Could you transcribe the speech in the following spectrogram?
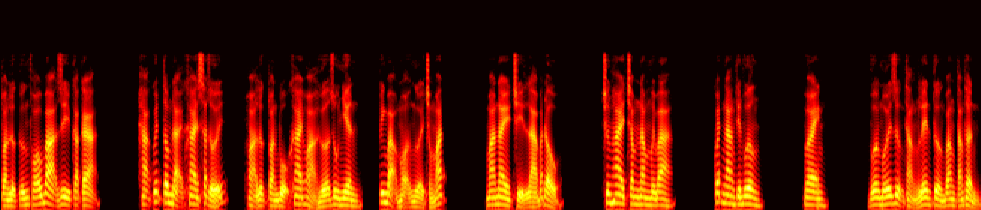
toàn lực ứng phó bạ gì cả cả hạ quyết tâm đại khai sát giới, hỏa lực toàn bộ khai hỏa hứa du nhiên, kinh bạo mọi người trong mắt. Mà này chỉ là bắt đầu chương hai trăm năm mươi ba. Quét ngang thiên vương. Vê anh, vừa mới dựng thẳng lên tường băng tám thần,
